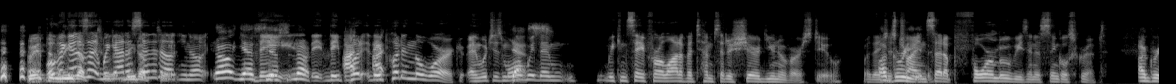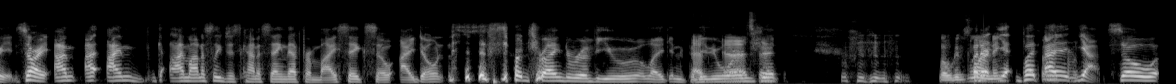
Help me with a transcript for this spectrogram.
Right. have to Well, we gotta set, to we it, gotta set up it up. it. You know, oh yes, they, yes, no. they they I- put they I- put in the work, and which is more Yes. than we can say for a lot of attempts at a shared universe do, where they just try and set up four movies in a single script. Agreed. Sorry, I'm I, I'm I'm honestly just kind of saying that for my sake, so I don't start trying to review like Infinity That- War and that's fair. shit. Logan's But uh, learning. yeah, but uh, yeah. So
